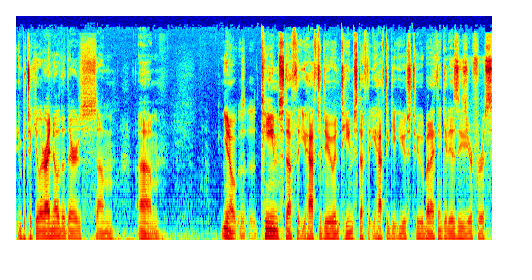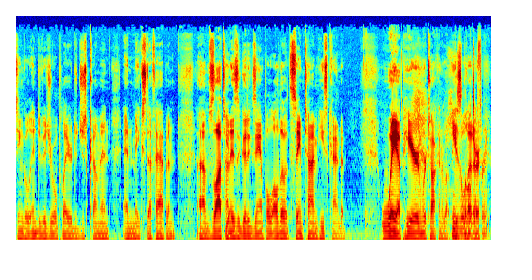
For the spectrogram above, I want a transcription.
in particular. I know that there's some, um, you know, team stuff that you have to do and team stuff that you have to get used to. But I think it is easier for a single individual player to just come in and make stuff happen. Um, Zlatan is a good example, although at the same time he's kind of way up here, and we're talking about He's a people little that different. are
